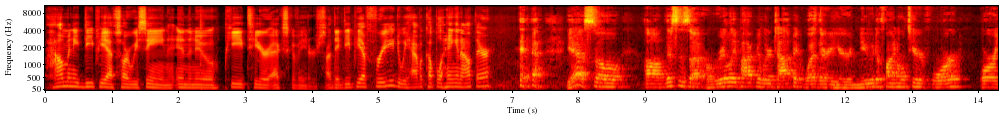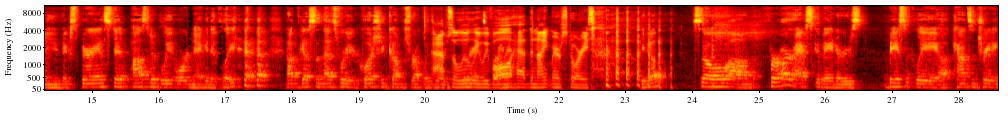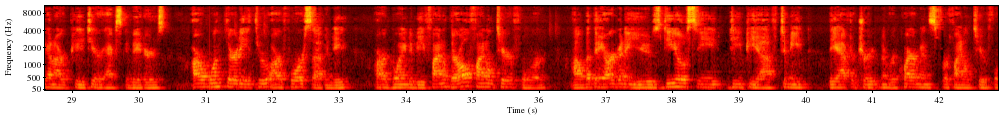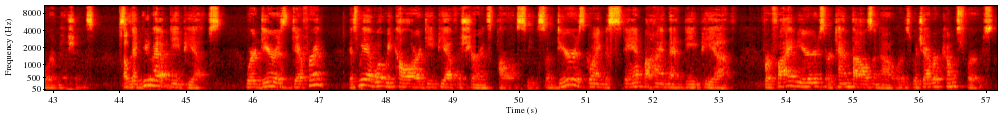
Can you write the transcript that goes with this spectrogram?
how many DPFs are we seeing in the new P tier excavators? Are they DPF free? Do we have a couple hanging out there? Yeah, so um, this is a a really popular topic, whether you're new to Final Tier 4 or you've experienced it positively or negatively. I'm guessing that's where your question comes from. With Absolutely. We've all had the nightmare stories. yep. So um, for our excavators, basically uh, concentrating on our P tier excavators, our 130 through our 470 are going to be final. They're all final tier four, uh, but they are going to use DOC DPF to meet the after treatment requirements for final tier four emissions. So Okay. they do have DPFs. Where Deere is different is we have what we call our DPF assurance policy. So Deere is going to stand behind that DPF for five years or 10,000 hours, whichever comes first.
